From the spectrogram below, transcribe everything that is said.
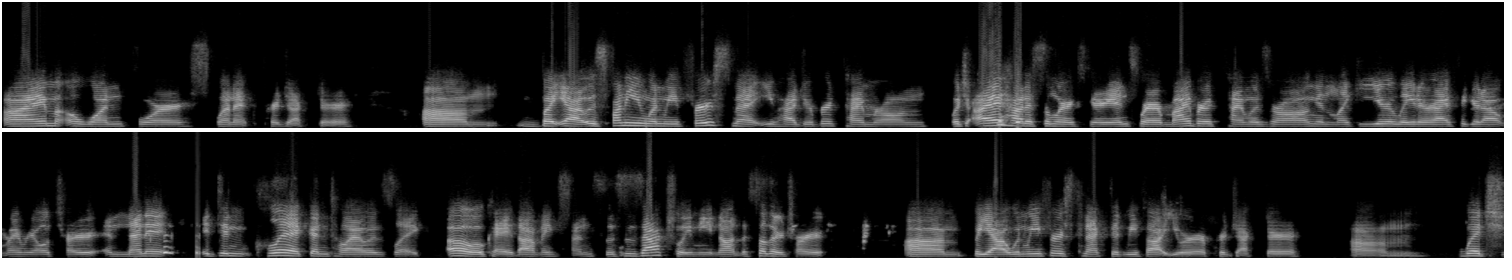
I'm a one four splenic projector. Um, but yeah, it was funny when we first met, you had your birth time wrong, which I had a similar experience where my birth time was wrong. And like a year later, I figured out my real chart. And then it, it didn't click until I was like, oh, okay, that makes sense. This is actually me, not this other chart. Um, but yeah, when we first connected, we thought you were a projector. Um, which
